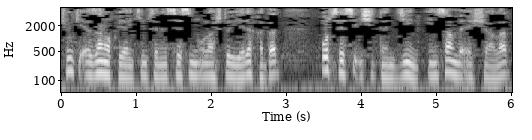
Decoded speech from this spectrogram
Çünkü ezan okuyan kimsenin sesinin ulaştığı yere kadar o sesi işiten cin, insan ve eşyalar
